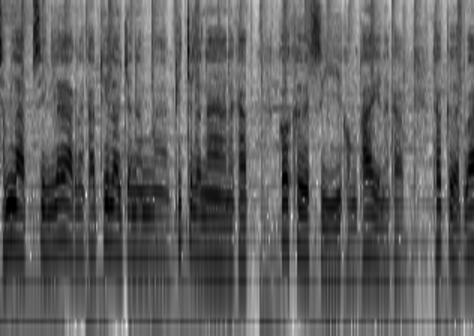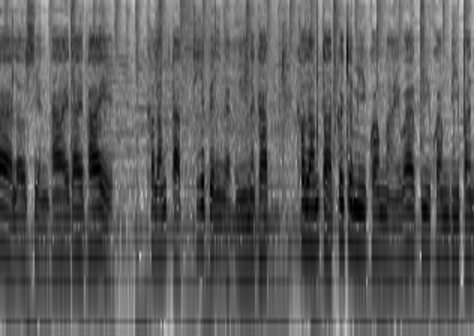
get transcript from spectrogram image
สำหรับสิ่งแรกนะครับที่เราจะนำมาพิจารณานะครับ ก็คือสีของไพ่นะครับ ถ้าเกิดว่าเราเสี่ยงทายได้ไพ่ ข้าวหล้ำตัดที่จะเป็นแบบนี้นะครับข้าวหลามตัดก็จะมีความหมายว่ามีความดีปาน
